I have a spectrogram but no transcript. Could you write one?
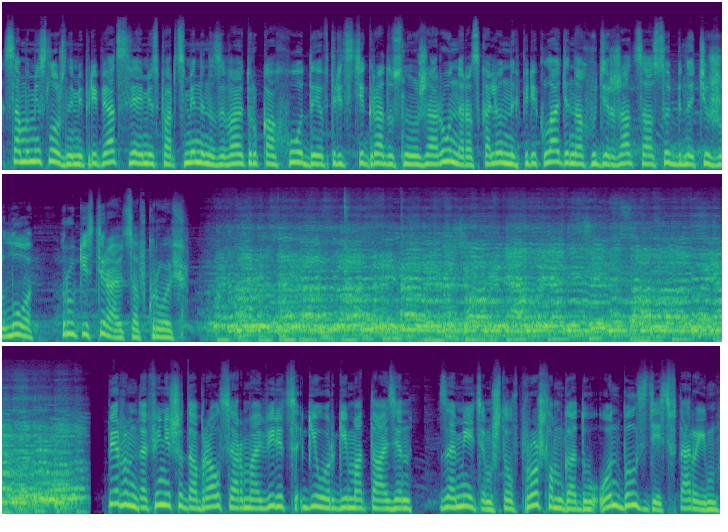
Самыми сложными препятствиями спортсмены называют рукоходы. В 30-градусную жару на раскаленных перекладинах удержаться особенно тяжело. Руки стираются в кровь. Первым до финиша добрался армавирец Георгий Матазин. Заметим, что в прошлом году он был здесь вторым.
